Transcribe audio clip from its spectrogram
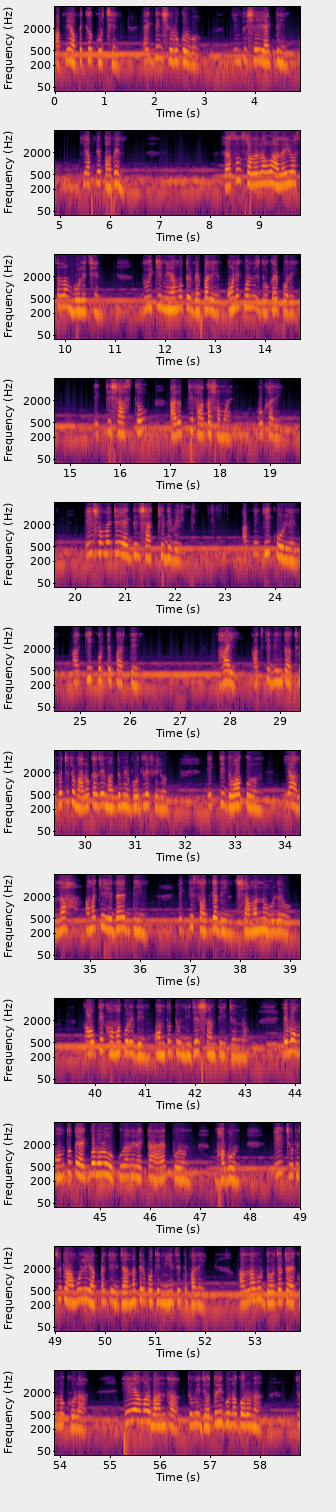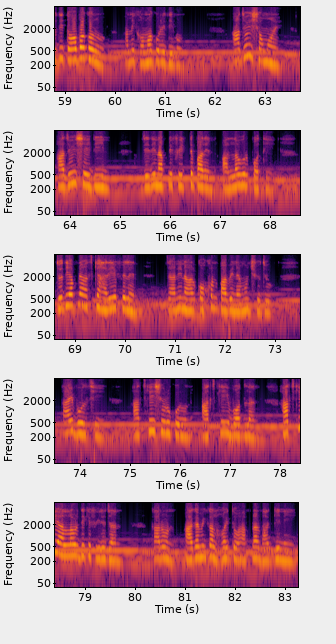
আপনি অপেক্ষা করছেন, একদিন শুরু করব। কিন্তু সেই একদিন কি আপনি পাবেন? রাসূল সাল্লাল্লাহু আলাইহি ওয়াসাল্লাম বলেছেন, দুইটি নিয়ামতের ব্যাপারে অনেক মানুষ ধোকায় পড়ে। একটি স্বাস্থ্য আর একটি ফাঁকা সময়, বুখারি। এই সময়টাই একদিন সাক্ষী দিবে। আপনি কি করলেন আর কি করতে পারতেন? ভাই আজকের দিনটা ছোট ছোট ভালো কাজের মাধ্যমে বদলে ফেলুন। একটি দোয়া করুন। ইয়া আল্লাহ, আমাকে হেদায়েত দিন। একটি সদগা দিন, সামান্য হলেও। কাউকে ক্ষমা করে দিন, অন্তত নিজের শান্তির জন্য। এবং অন্তত একবার হলেও কোরআনের একটা আয়াত পড়ুন, ভাবুন, এই ছোট ছোট আমলই আপনাকে জান্নাতের পথে নিয়ে যেতে পারে। আল্লাহর দরজাটা এখনও খোলা। হে আমার বান্ধা তুমি যতই গুণা করো না, যদি তবা করো, আমি ক্ষমা করে দেব। আজই সময়, আজই সেই দিন, যেদিন আপনি ফিরতে পারেন আল্লাহর পথে। যদি আপনি আজকে হারিয়ে ফেলেন জানি না আর কখন পাবেন এমন সুযোগ। তাই বলছি, আজকেই শুরু করুন, আজকেই বদলান, আজকেই আল্লাহর দিকে ফিরে যান। কারণ আগামীকাল হয়তো আপনার ভাগ্যে নেই।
